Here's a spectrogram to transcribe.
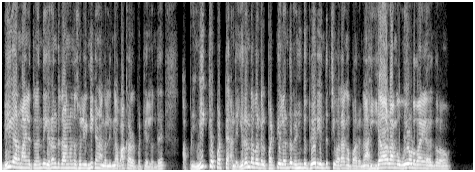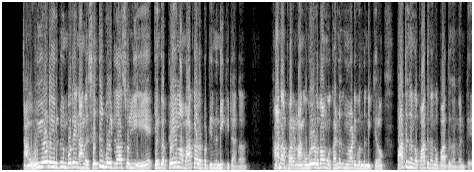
பீகார் மாநிலத்திலிருந்து இறந்துட்டாங்கன்னு சொல்லி நீக்கினாங்க இல்லைங்களா வாக்காளர் பட்டியல் இருந்து அப்படி நீக்கப்பட்ட அந்த இறந்தவர்கள் பட்டியல இருந்து ரெண்டு பேர் எந்திரிச்சு வராங்க பாருங்க ஐயா நாங்க உயிரோடு தான் இருக்கிறோம். நாங்க உயிரோடு இருக்கும் போதே நாங்க செத்து போயிட்டதா சொல்லி எங்க பேர்லாம் வாக்காளர் பட்டியல நீக்கிட்டாங்க. ஆனா பாரு நாங்க உயிரோடு தான் உங்க கண்ணுக்கு முன்னாடி வந்து நிக்கிறோம். பாத்துக்கங்க பாத்துக்கங்க பாத்துக்கங்கன்ட்டு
